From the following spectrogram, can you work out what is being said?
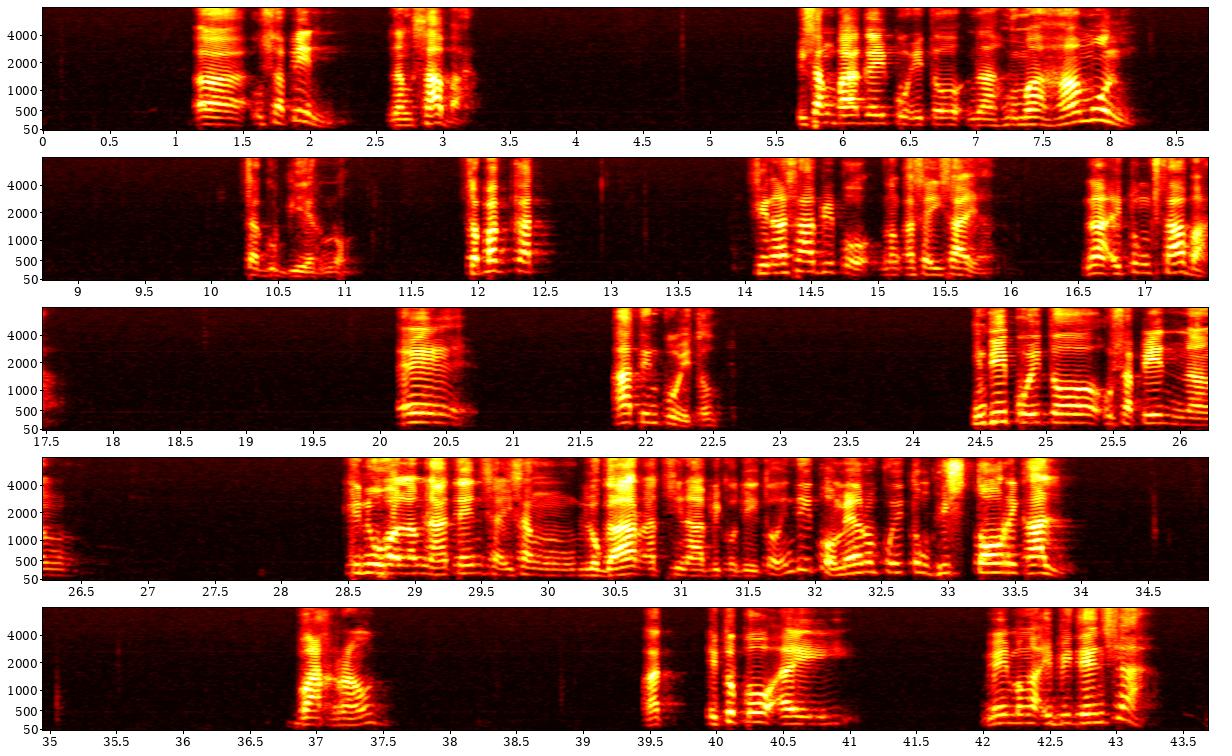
ah, usapin ng Saba. Isang bagay po ito na humahamon sa gobyerno. Sapagkat sinasabi po ng kasaysayan na itong Saba, eh, atin po ito. Hindi po ito usapin ng kinuha lang natin sa isang lugar at sinabi ko dito. Hindi po, meron po itong historical background. At ito po ay may mga ebidensya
